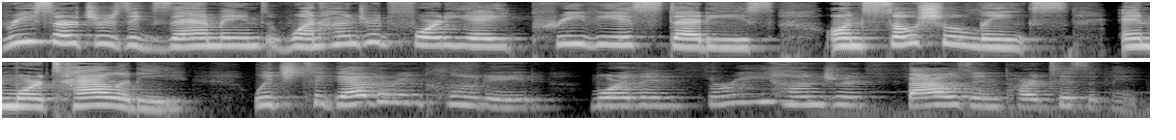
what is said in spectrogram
researchers examined 148 previous studies on social links and mortality, which together included more than 300,000 participants.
